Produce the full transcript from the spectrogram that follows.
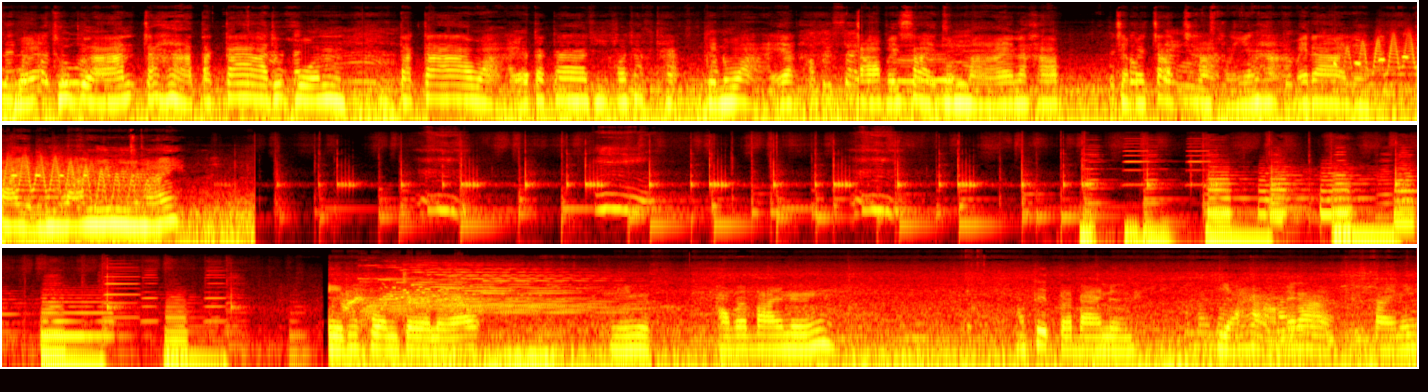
นแวะทุกร้านจะหาตะกร้าทุกคนตะกร้าหวายตะกร้าที่เขาถักถักๆเป็นหวายอะเอาไปใส่จะเอาไปใส่ต้นไม้นะครับ จะไปจัดฉากอะไรยังหาไม่ได้เลยไปอย่าไปดูร้านนี้มีไหมนี่ทุกคนเจอแล้วนี่เอาไปใบหนึ่ง เอาติดไปใบหนึ่งอย่าหาไม่ได้ใบนี้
